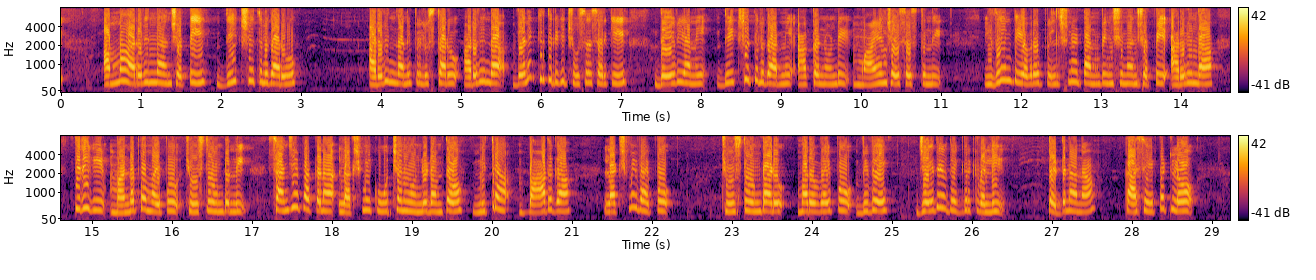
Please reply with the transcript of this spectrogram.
అమ్మ అరవింద అని చెప్పి దీక్షితులు గారు అరవింద్ అని పిలుస్తారు. అరవింద వెనక్కి తిరిగి చూసేసరికి దేవి అని దీక్షితులు గారిని అక్కడి నుండి మాయం చేసేస్తుంది. ఇదేంటి ఎవరో పిలిచినట్టు అనిపించిందని చెప్పి అరవింద తిరిగి మండపం వైపు చూస్తూ ఉంటుంది. సంజయ్ పక్కన లక్ష్మి కూర్చొని ఉండడంతో మిత్ర బాధగా లక్ష్మి వైపు చూస్తూ ఉంటాడు. మరోవైపు వివేక్ జయదేవ్ దగ్గరికి వెళ్ళి పెద్దనాన్న కాసేపట్లో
